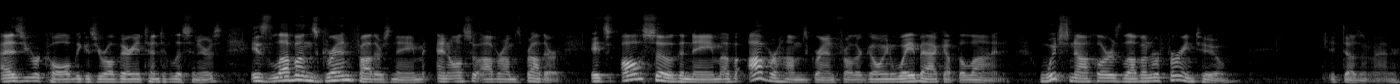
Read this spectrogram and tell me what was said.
as you recall, because you're all very attentive listeners, is Lavan's grandfather's name and also Avram's brother. It's also the name of Avraham's grandfather going way back up the line. Which Nahor is Lavan referring to? It doesn't matter.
